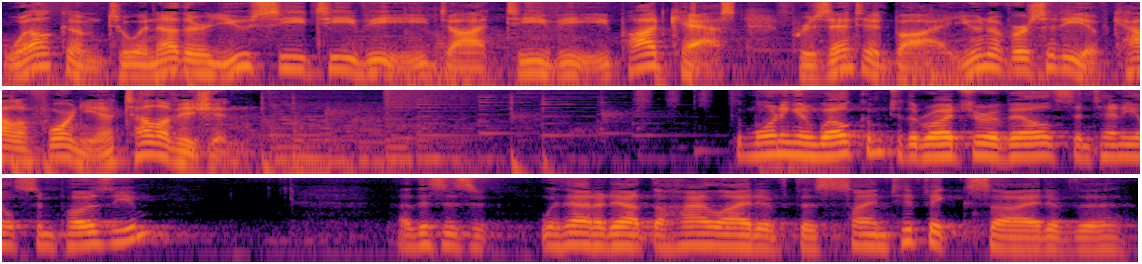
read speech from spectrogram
Welcome to another UCTV.tv podcast presented by University of California Television. Good morning and welcome to the Roger Revelle Centennial Symposium. Uh, this is without a doubt the highlight of the scientific side of the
